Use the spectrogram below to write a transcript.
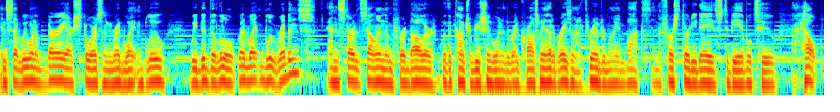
and said, we want to bury our stores in red, white, and blue. We did the little red, white, and blue ribbons and started selling them for a dollar with a contribution going to the Red Cross. We ended up raising like 300 million bucks in the first 30 days to be able to help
